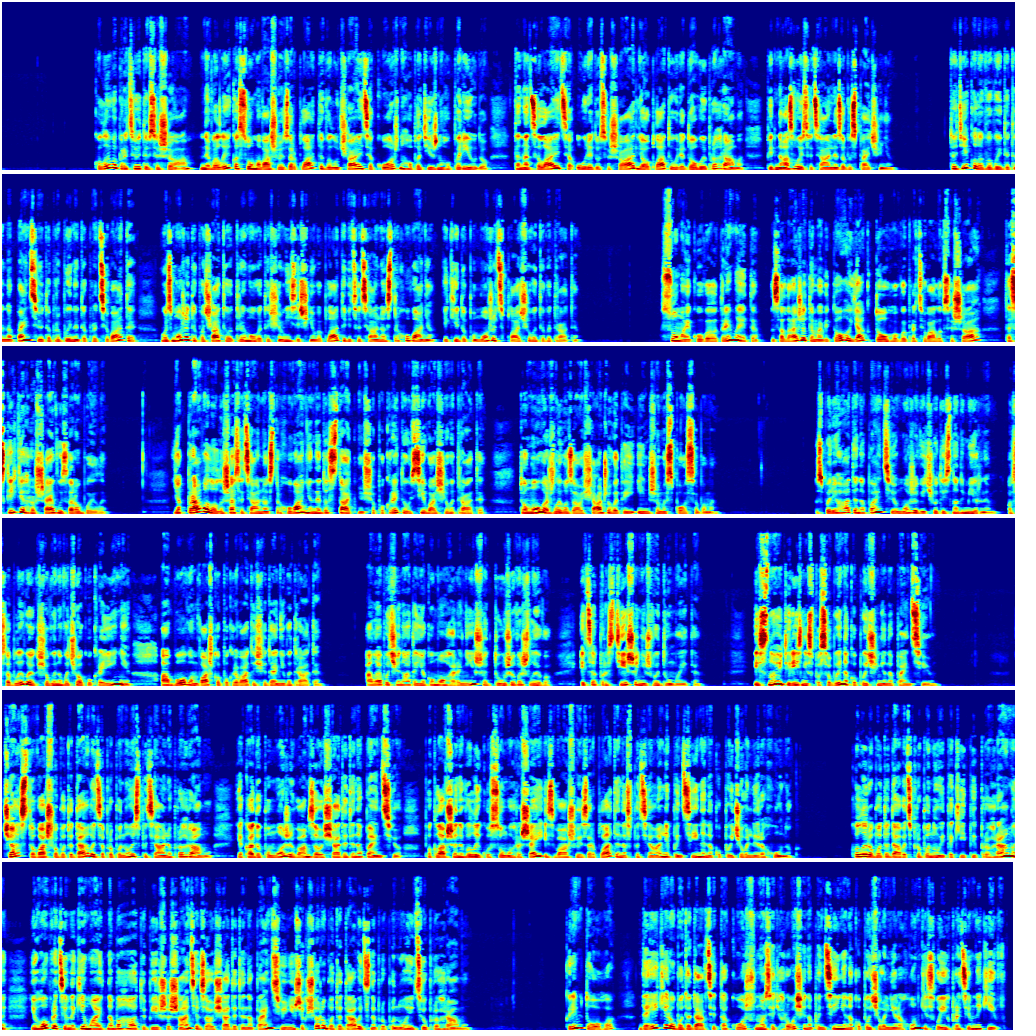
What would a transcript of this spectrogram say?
Коли ви працюєте в США, невелика сума вашої зарплати вилучається кожного платіжного періоду та надсилається уряду США для оплати урядової програми під назвою Соціальне забезпечення. Тоді, коли ви вийдете на пенсію та припините працювати, ви зможете почати отримувати щомісячні виплати від соціального страхування, які допоможуть сплачувати витрати. Сума, яку ви отримаєте, залежатиме від того, як довго ви працювали в США та скільки грошей ви заробили. Як правило, лише соціального страхування недостатньо, щоб покрити усі ваші витрати, тому важливо заощаджувати й іншими способами. Зберігати на пенсію може відчутись надмірним, особливо якщо ви новачок в Україні або вам важко покривати щоденні витрати. Але починати якомога раніше дуже важливо, і це простіше, ніж ви думаєте. Існують різні способи накопичення на пенсію. Часто ваш роботодавець запропонує спеціальну програму, яка допоможе вам заощадити на пенсію, поклавши невелику суму грошей із вашої зарплати на спеціальний пенсійний накопичувальний рахунок. Коли роботодавець пропонує такий тип програми, його працівники мають набагато більше шансів заощадити на пенсію, ніж якщо роботодавець не пропонує цю програму. Крім того, Деякі роботодавці також вносять гроші на пенсійні накопичувальні рахунки своїх працівників.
